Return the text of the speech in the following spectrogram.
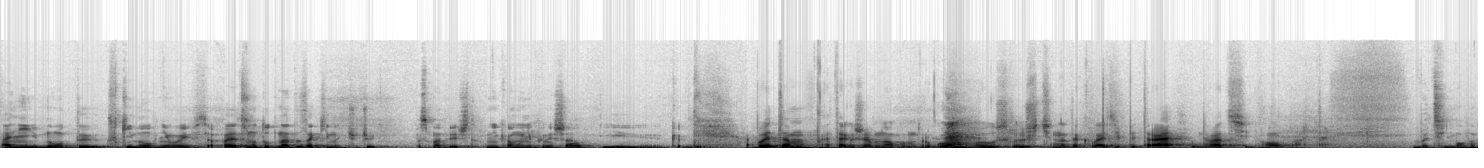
они, ну, ты вкинул в него и все. Поэтому тут надо закинуть чуть-чуть, посмотреть, чтобы никому не помешал, и как бы... Об этом, а также о многом другом вы услышите на докладе Петра 27 марта. 27-го?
